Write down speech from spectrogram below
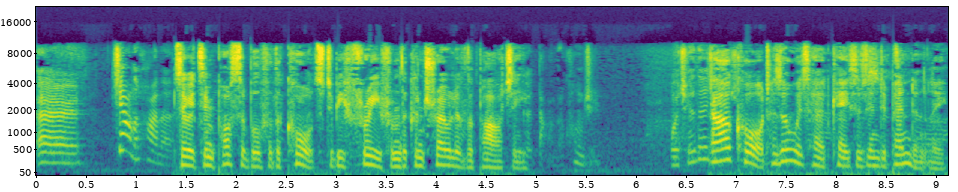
So it's impossible for the courts to be free from the control of the party. Our court has always heard cases independently.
